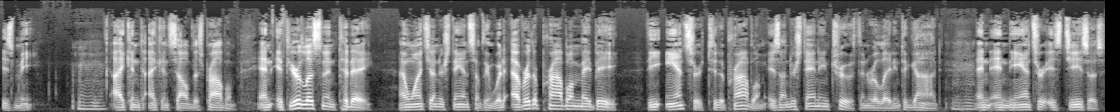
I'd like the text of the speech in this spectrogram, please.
is me. Mm-hmm. I can I can solve this problem. And if you're listening today, I want you to understand something. Whatever the problem may be, the answer to the problem is understanding truth and relating to God. Mm-hmm. And and the answer is Jesus.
